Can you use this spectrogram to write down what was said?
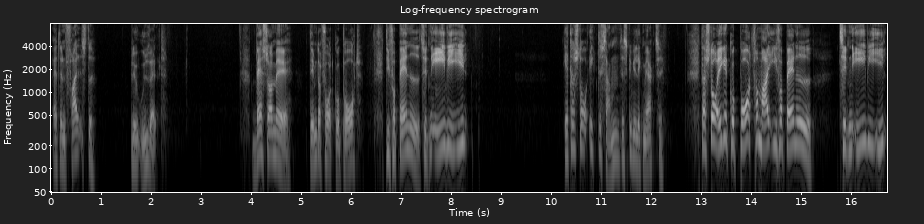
at den frelste blev udvalgt. Hvad så med dem, der får at gå bort? De forbandede til den evige ild? Ja, der står ikke det samme, det skal vi lægge mærke til. Der står ikke, gå bort fra mig, I forbandede, til den evige ild,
